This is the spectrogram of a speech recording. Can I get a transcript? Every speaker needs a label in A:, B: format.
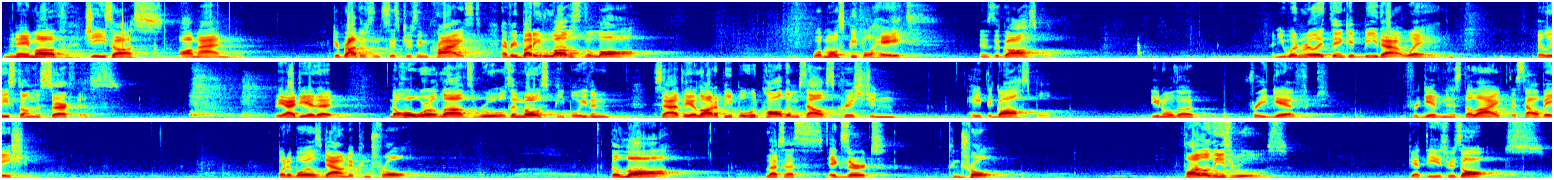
A: In the name of Jesus, Amen. Dear brothers and sisters in Christ, everybody loves the law. What most people hate is the gospel. And you wouldn't really think it'd be that way, at least on the surface. The idea that the whole world loves rules, and most people, even sadly, a lot of people who would call themselves Christian, hate the gospel. You know, the free gift forgiveness, the life, the salvation. But it boils down to control. The law lets us exert control. Follow these rules, get these results.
